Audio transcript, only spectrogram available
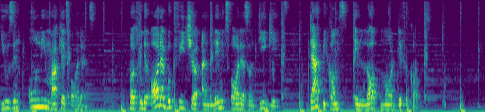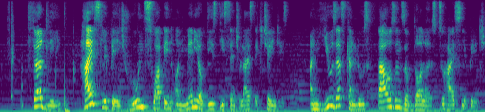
using only market orders. But with the order book feature and limit orders on DeGate, that becomes a lot more difficult. Thirdly, high slippage ruins swapping on many of these decentralized exchanges, and users can lose thousands of dollars to high slippage.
